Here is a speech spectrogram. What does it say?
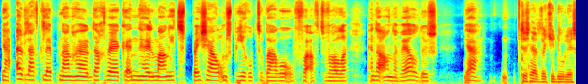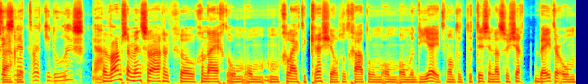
ja, uitlaatklep na een eh, dag werken. En helemaal niet speciaal om spieren op te bouwen of eh, af te vallen. En de ander wel. Dus ja, Het is net wat je doel is het is eigenlijk. net wat je doel is. Ja. En waarom zijn mensen nou eigenlijk zo geneigd om, om, om gelijk te crashen als het gaat om, om, om een dieet? Want het, het is inderdaad, zoals je zegt, beter om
